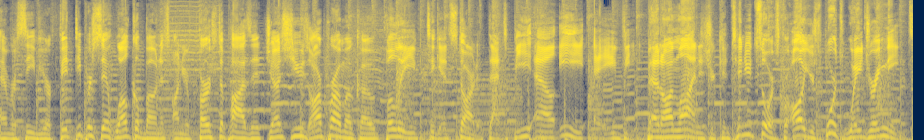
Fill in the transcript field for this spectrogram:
and receive your 50% welcome bonus on your first deposit. Just use our promo code BLEAV to get started. That's B L E A V. BetOnline is your continued source for all your sports wagering needs,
